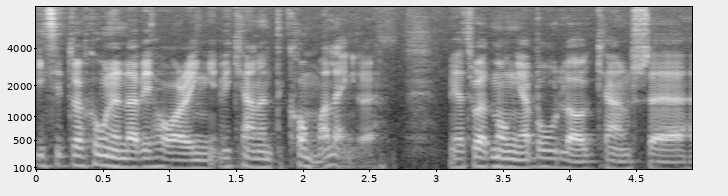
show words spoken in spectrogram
i situationen där vi har ing, vi kan inte komma längre. Men jag tror att många bolag kanske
